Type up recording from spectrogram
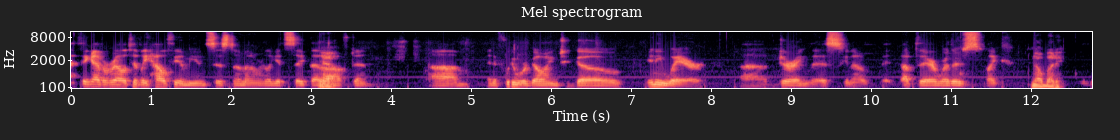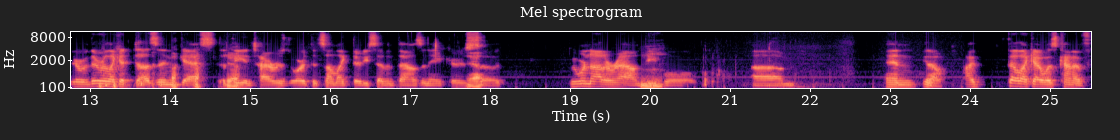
I think I have a relatively healthy immune system. I don't really get sick that Yeah. often. Um, and if we were going to go anywhere uh, during this, you know, up there where there's like Nobody. there were there were like a dozen guests at Yeah. the entire resort that's on like thirty seven thousand acres. Yeah. So we were not around Mhm. people. Um, and you know, I felt like I was kind of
